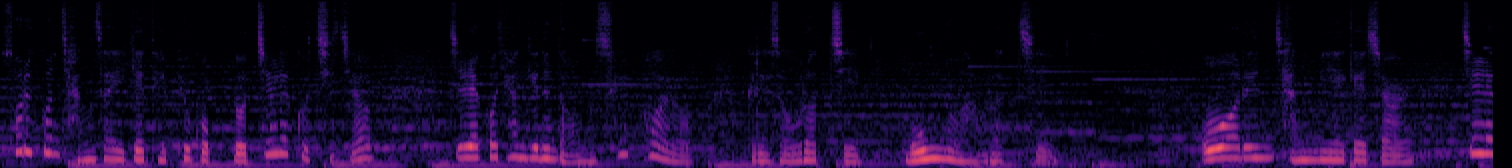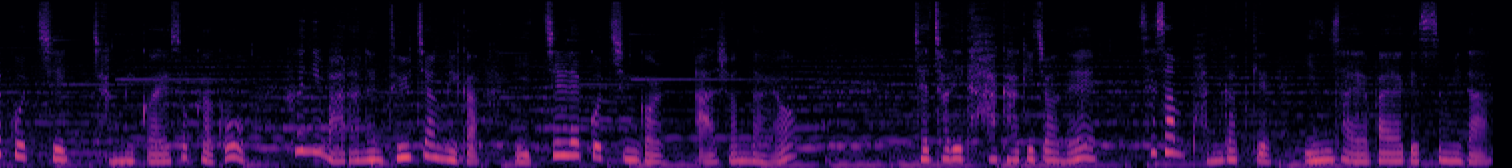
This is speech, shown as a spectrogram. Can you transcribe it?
소리꾼 장사에게 대표곡도 찔레꽃이죠. 찔레꽃 향기는 너무 슬퍼요. 그래서 울었지. 목 놓아 울었지. 5월은 장미의 계절. 찔레꽃이 장미과에 속하고 흔히 말하는 들장미가 이 찔레꽃인 걸 아셨나요? 제철이 다 가기 전에 새삼 반갑게 인사해 봐야겠습니다.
